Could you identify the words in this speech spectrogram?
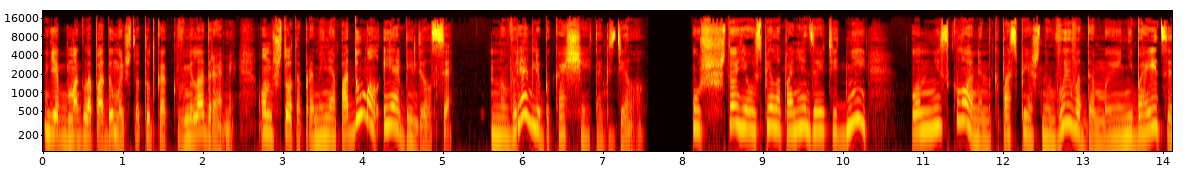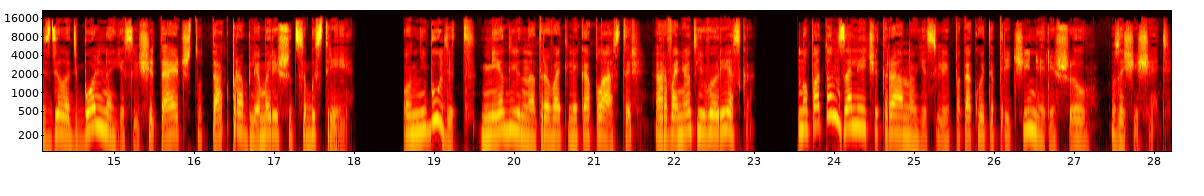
Я бы могла подумать, что тут как в мелодраме. Он что-то про меня подумал и обиделся. Но вряд ли бы Кощей так сделал. Уж что я успела понять за эти дни, он не склонен к поспешным выводам и не боится сделать больно, если считает, что так проблема решится быстрее. Он не будет медленно отрывать лейкопластырь, а рванет его резко, но потом залечит рану, если по какой-то причине решил защищать.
